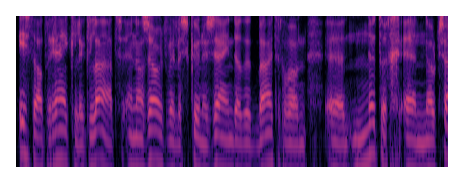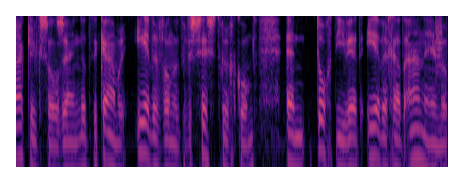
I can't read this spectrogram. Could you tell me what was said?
is dat rijkelijk laat. En dan zou het wel eens kunnen zijn dat het buitengewoon eh, nuttig en noodzakelijk zal zijn dat de Kamer eerder van het reces terugkomt en toch die wet eerder gaat aannemen.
